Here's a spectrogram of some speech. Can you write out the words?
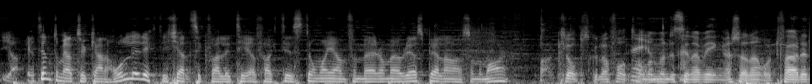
Jag vet inte om jag tycker han håller riktig Chelsea-kvalitet faktiskt om man jämför med de övriga spelarna som de har. Klopp skulle ha fått Nej. honom under sina vingar så hade han varit färdig.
